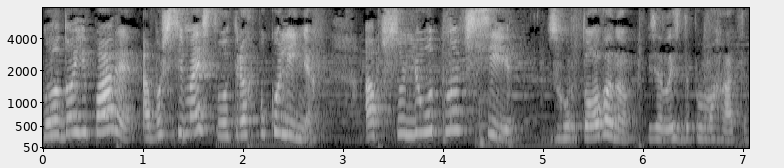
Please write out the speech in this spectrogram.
молодої пари або ж сімейства у трьох поколіннях, абсолютно всі згуртовано взялись допомагати.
